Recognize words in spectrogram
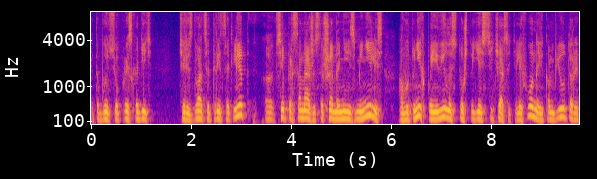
это будет все происходить через 20-30 лет. Э, все персонажи совершенно не изменились, а вот у них появилось то, что есть сейчас, и телефоны, и компьютеры.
